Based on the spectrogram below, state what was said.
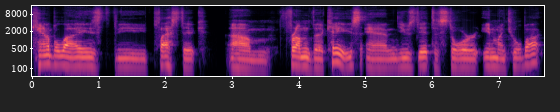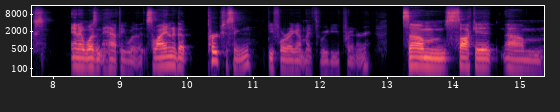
cannibalized the plastic um, from the case and used it to store in my toolbox and I wasn't happy with it. So I ended up purchasing before I got my 3D printer some socket um,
